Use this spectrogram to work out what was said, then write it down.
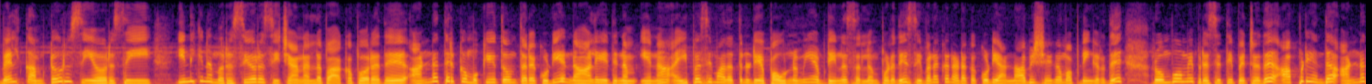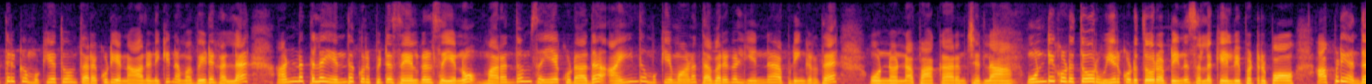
வெல்கம் டு ருசியோ ருசி இன்றைக்கி நம்ம ருசியோ ருசி சேனலில் பார்க்க போகிறது அன்னத்திற்கு முக்கியத்துவம் தரக்கூடிய நாளைய தினம். ஏன்னா ஐப்பசி மாதத்தினுடைய பௌர்ணமி அப்படின்னு சொல்லும் பொழுதே சிவனுக்கு நடக்கக்கூடிய அன்னாபிஷேகம் அப்படிங்கிறது ரொம்பவுமே பிரசித்தி பெற்றது. அப்படி அந்த அன்னத்திற்கு முக்கியத்துவம் தரக்கூடிய நாளன்னைக்கு நம்ம வீடுகளில் அன்னத்தில் எந்த குறிப்பிட்ட செயல்கள் செய்யணும் மறந்தும் செய்யக்கூடாத ஐந்து முக்கியமான தவறுகள் என்ன அப்படிங்கிறத ஒன்றொன்னா பார்க்க ஆரம்பிச்சிடலாம். உண்டி கொடுத்தோர் உயிர் கொடுத்தோர் அப்படின்னு சொல்ல கேள்விப்பட்டிருப்போம். அப்படி அந்த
